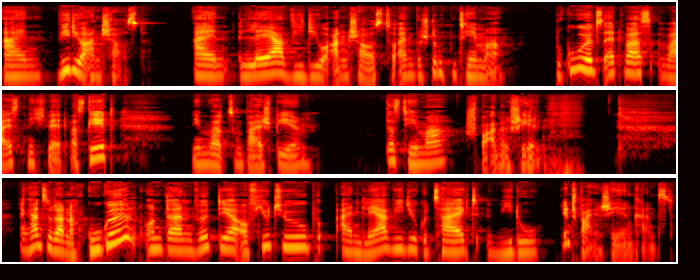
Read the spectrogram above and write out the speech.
ein Video anschaust ein Lehrvideo anschaust zu einem bestimmten Thema. Du googelst etwas, weißt nicht, wer etwas geht. Nehmen wir zum Beispiel das Thema Spargelschälen. Dann kannst du danach googeln und dann wird dir auf YouTube ein Lehrvideo gezeigt, wie du den Spargel schälen kannst.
